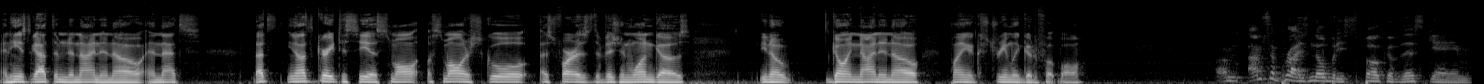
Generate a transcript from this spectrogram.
and he's got them to nine and zero, and that's that's you know that's great to see a small a smaller school as far as Division One goes, you know, going nine and zero, playing extremely good football. I'm, I'm surprised nobody spoke of this game,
